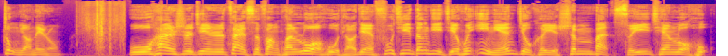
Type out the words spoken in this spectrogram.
重要内容。武汉市近日再次放宽落户条件，夫妻登记结婚一年就可以申办随迁落户。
